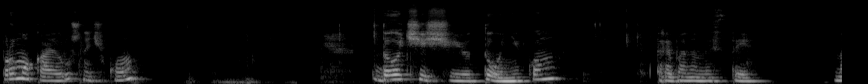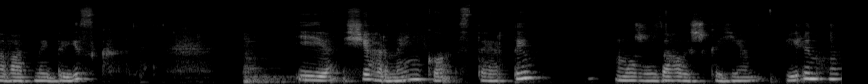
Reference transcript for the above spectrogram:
промокаю рушничком, доочищую тоніком. Треба нанести на ватний диск і ще гарненько стерти. Може, залишки є пілінгу.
